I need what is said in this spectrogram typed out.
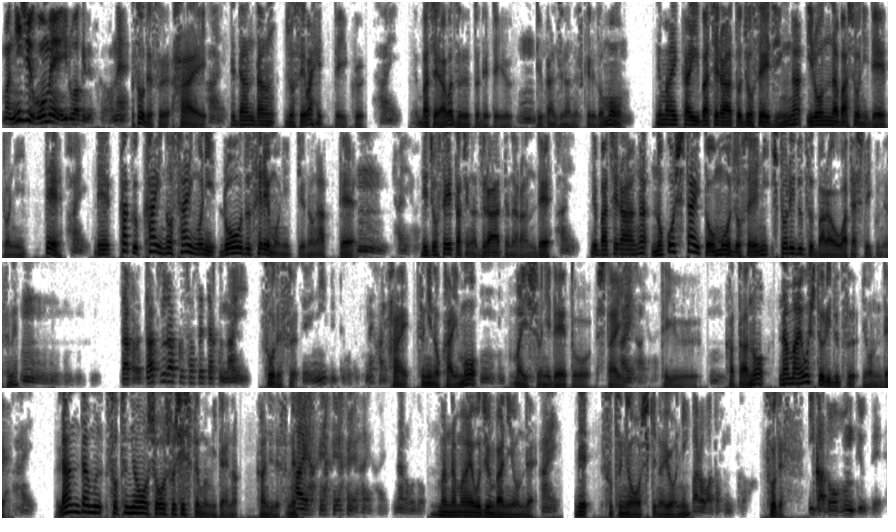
まあ、25名いるわけですからね。そうです。はい。はい。で、だんだん女性は減っていく。はい。バチェラーはずっと出ているうん。っていう感じなんですけれどもうん、で、毎回バチェラーと女性陣がいろんな場所にデートに行って、はい。で、各回の最後にローズセレモニーっていうのがあってう、ん。はいはい。で、女性たちがずらーって並んで、はい。で、バチェラーが残したいと思う女性に一人ずつバラを渡していくんですね。うんうんうんうん。だから、脱落させたくないそうです女。性にってことですね。はい。はい。次の回もう、んうん。まあ、一緒にデートをしたいっはいはいはい。ていううん方の名前を一人ずつ呼んで、はい。ランダム卒業証書システムみたいな感じですね。はいはいはいはいはいはい。なるほど。まあ、名前を順番に呼んで、はい。で、卒業式のように、バラを渡すんですか？そうです。以下同文って言って。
